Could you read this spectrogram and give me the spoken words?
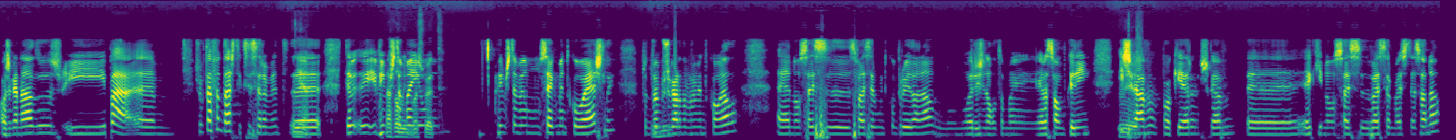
aos ganados e pá, eh, o jogo está fantástico, sinceramente. Yeah. Eh, te- e vimos também um. Vimos também um segmento com a Ashley, portanto vamos Uhum. jogar novamente com ela. Eh, não sei se, se vai ser muito comprido ou não. No, no original também era só um bocadinho e Yeah. chegava para o que era, chegava. Eh, aqui não sei se vai ser mais extenso ou não.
